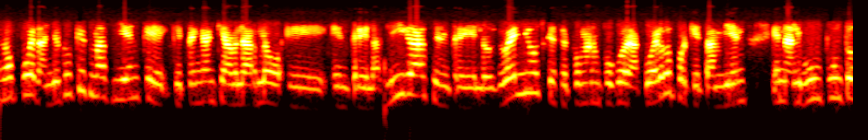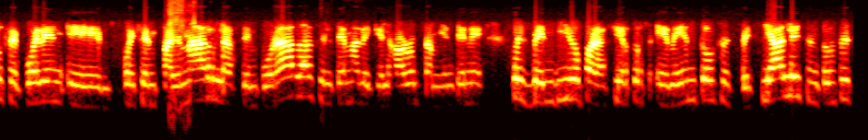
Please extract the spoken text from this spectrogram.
no puedan, yo creo que es más bien que, que tengan que hablarlo eh, entre las ligas, entre los dueños, que se pongan un poco de acuerdo, porque también en algún punto se pueden eh, pues empalmar las temporadas, el tema de que el Hard Rock también tiene pues vendido para ciertos eventos especiales, entonces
